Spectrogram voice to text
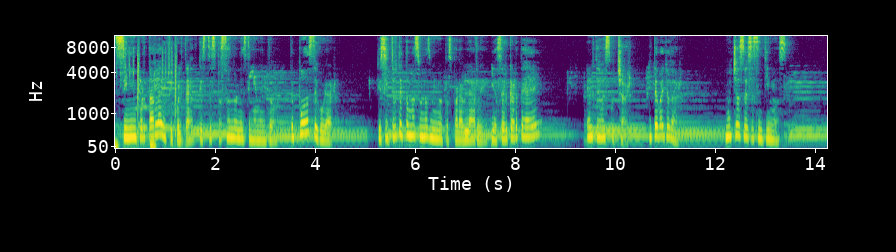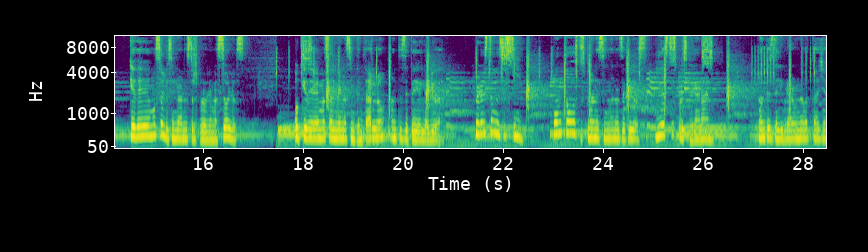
sin importar la dificultad que estés pasando en este momento, te puedo asegurar que si tú te tomas unos minutos para hablarle y acercarte a Él, Él te va a escuchar y te va a ayudar. Muchas veces sentimos que debemos solucionar nuestros problemas solos o que debemos al menos intentarlo antes de pedirle ayuda. Pero esto no es así. Pon todos tus planes en manos de Dios y estos prosperarán. Antes de librar una batalla,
